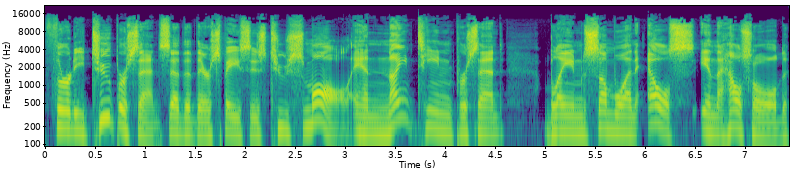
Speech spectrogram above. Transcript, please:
32% said that their space is too small, and 19% blamed someone else in the household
